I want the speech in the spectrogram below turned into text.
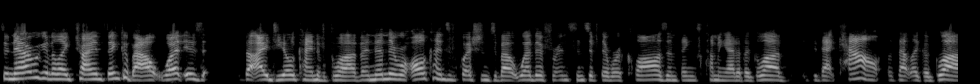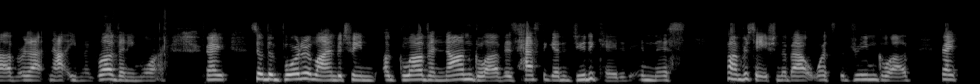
so now we're gonna like try and think about what is the ideal kind of glove. And then there were all kinds of questions about whether, for instance, if there were claws and things coming out of the glove, did that count? Was that like a glove or that not even a glove anymore? Right. So the borderline between a glove and non-glove is has to get adjudicated in this conversation about what's the dream glove. Right.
